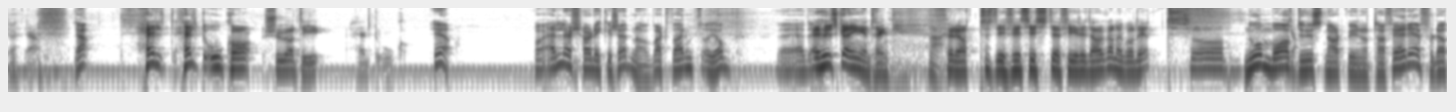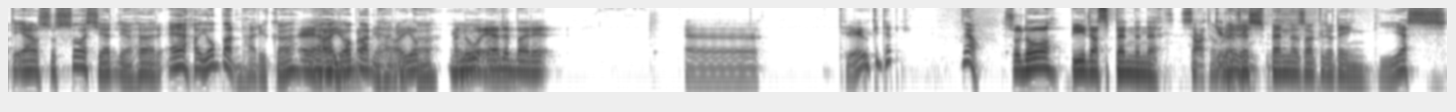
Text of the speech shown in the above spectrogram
ja. Ja. Helt, helt OK. Sju av ti. Helt OK. ja. Og ellers har det ikke skjedd noe. Vært varmt og jobb? Er det? Jeg husker ingenting. Nei. For at de siste fire dagene har gått ett, så Nå må Ja. du snart begynne å ta ferie, for det er altså så kjedelig å høre. Jeg har jobba denne uka. jeg har jobba. denne uka. jobba. Men Jeg nå er det bare uh, tre uker til. Ja. Så da blir det spennende Da blir det spennende saker og ting. Yes.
